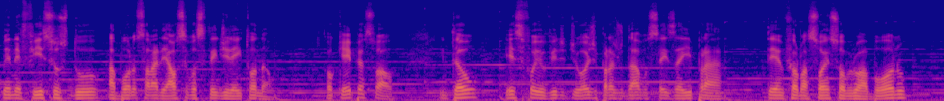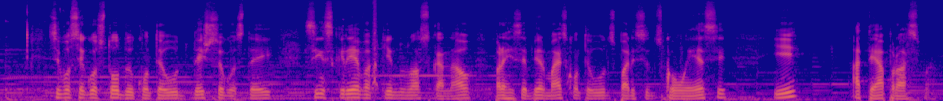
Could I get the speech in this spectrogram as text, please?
benefícios do abono salarial se você tem direito ou não. OK, pessoal? Então, esse foi o vídeo de hoje para ajudar vocês aí para ter informações sobre o abono. Se você gostou do conteúdo, deixe seu gostei, se inscreva aqui no nosso canal para receber mais conteúdos parecidos com esse e até a próxima.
